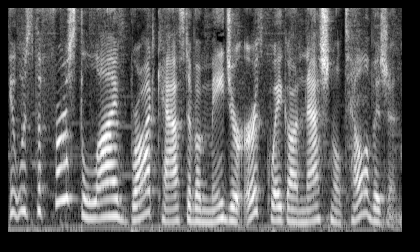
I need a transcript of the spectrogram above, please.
It was the first live broadcast of a major earthquake on national television.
